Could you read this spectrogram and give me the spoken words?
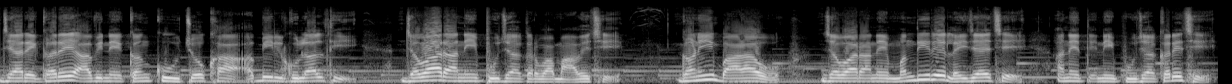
જ્યારે ઘરે આવીને કંકુ, ચોખા, અબીલ, ગુલાલથી જવારાની પૂજા કરવામાં આવે છે. ઘણી બાળાઓ જવારાને મંદિરે લઈ જાય છે અને તેની પૂજા કરે છે.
